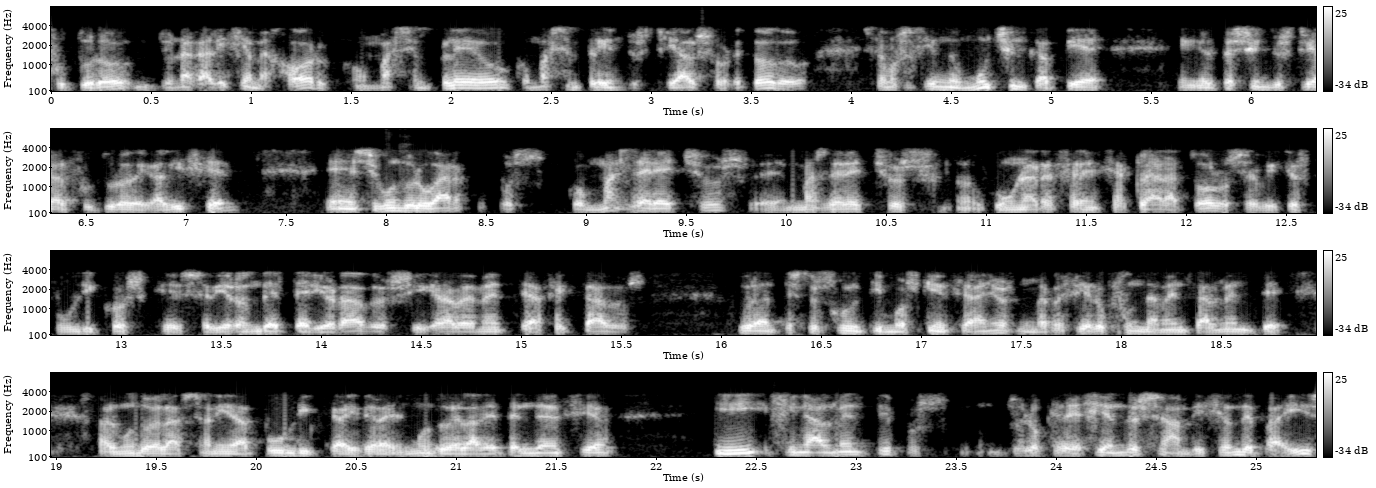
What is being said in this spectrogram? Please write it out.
futuro de una Galicia mejor, con más empleo, con más empleo industrial sobre todo. Estamos haciendo mucho hincapié en el peso industrial futuro de Galicia. En segundo lugar, pues con más derechos, eh, más derechos, con una referencia clara a todos los servicios públicos que se vieron deteriorados y gravemente afectados durante estos últimos 15 años. Me refiero fundamentalmente al mundo de la sanidad pública y del mundo de la dependencia. Y finalmente, pues yo lo que defiendo es esa ambición de país,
